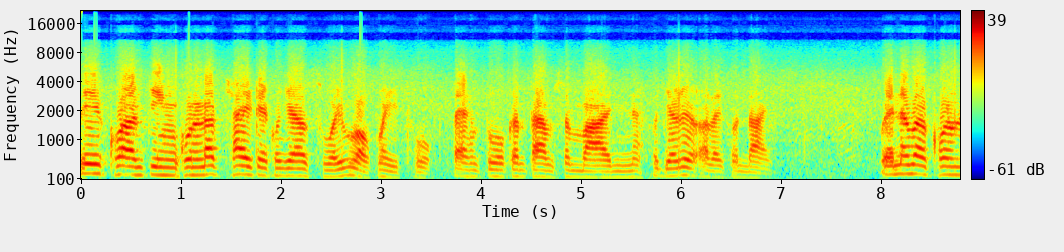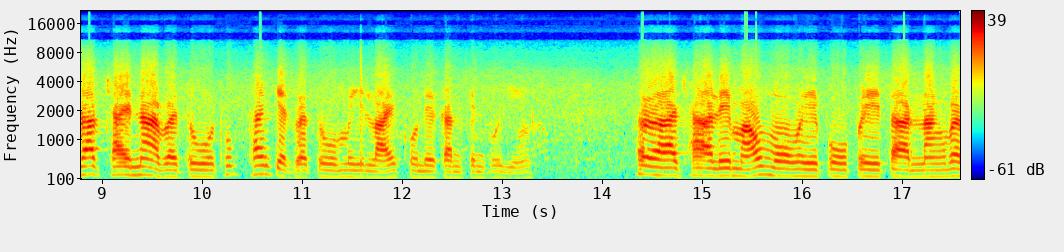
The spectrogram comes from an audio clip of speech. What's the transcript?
นี่ความจริงคนรับใช้แกคนจะสวยบอกไม่ถูก แต่งตัวกันตามสบายนะเขาจะเลือกอะไรคนใดเป็นนั้นว่าคนรับใช้หน้าประตูทุกทั้งเจ็ดประตูมีหลายคนในกันเป็นผู้หญิง พระราชาเลเหมาโมเมโปเปตานังว่า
